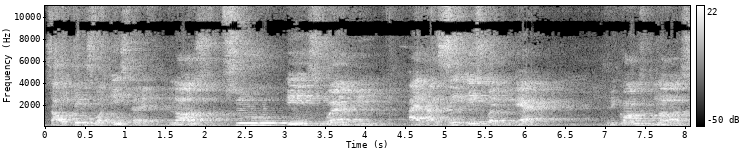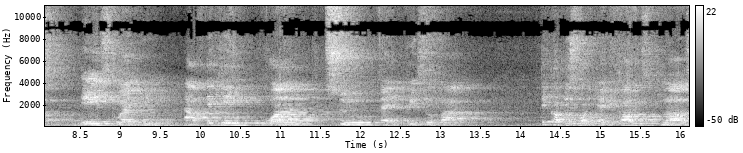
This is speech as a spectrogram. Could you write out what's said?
So I'll take this one instead, plus 2a squared b. I can see a squared b here. It becomes plus a squared b. I've taken 1, 2, and 3 so far. Take up this one here, becomes plus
